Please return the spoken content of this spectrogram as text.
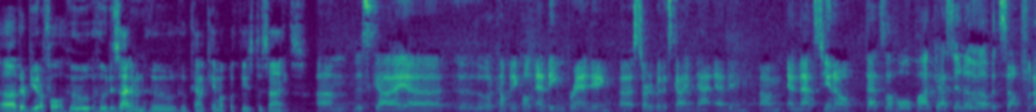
Uh, they're beautiful. Who who designed them and who who kind of came up with these designs? Um, this guy, uh, uh, a company called Ebbing Branding, uh, started by this guy Matt Ebbing, um, and that's you know that's the whole podcast in and of itself.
